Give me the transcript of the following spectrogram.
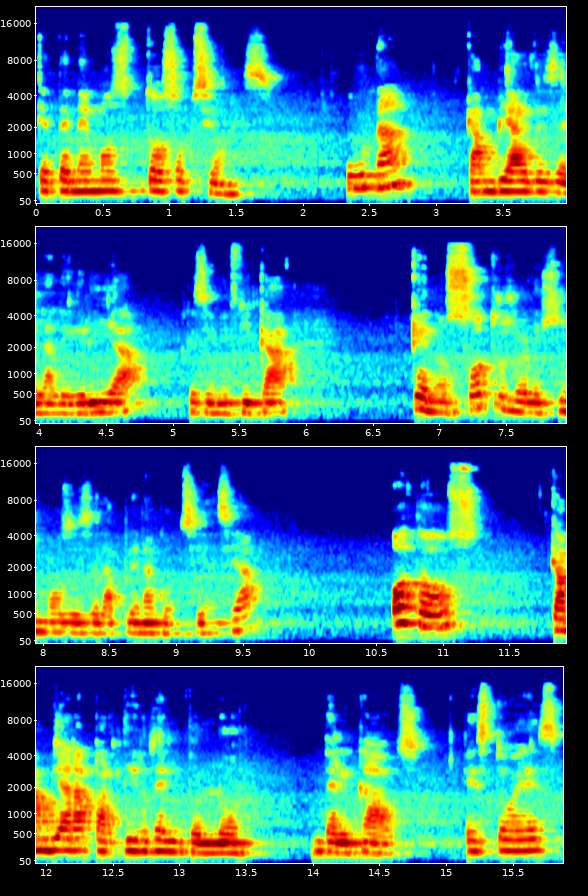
que tenemos dos opciones. Una cambiar desde la alegría, que significa que nosotros lo elegimos desde la plena conciencia. O dos, cambiar a partir del dolor, del caos. Esto es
